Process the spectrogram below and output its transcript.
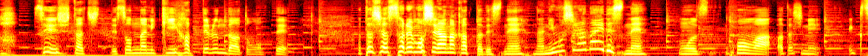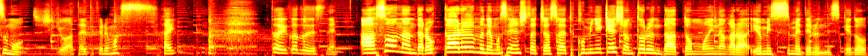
あ選手たちってそんなに気張ってるんだと思って私はそれも知らなかったですね。何も知らないですね。もう本は私にいくつも知識を与えてくれます。はい。ということですね。あそうなんだ。ロッカールームでも選手たちはそうやってコミュニケーション取るんだと思いながら読み進めてるんですけど。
